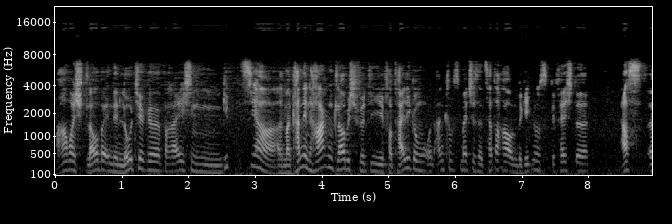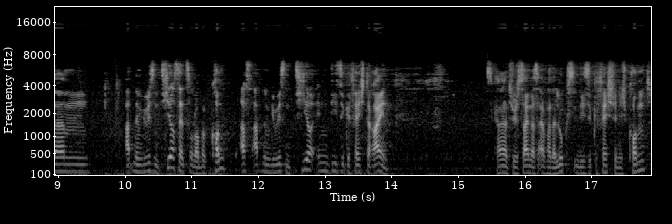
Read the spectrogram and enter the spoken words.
Aber ich glaube, in den Low-Tier-Bereichen gibt es ja... Also man kann den Haken, glaube ich, für die Verteidigung und Angriffsmatches etc. und Begegnungsgefechte erst ähm, ab einem gewissen Tier setzen oder bekommt erst ab einem gewissen Tier in diese Gefechte rein. Es kann natürlich sein, dass einfach der Lux in diese Gefechte nicht kommt.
